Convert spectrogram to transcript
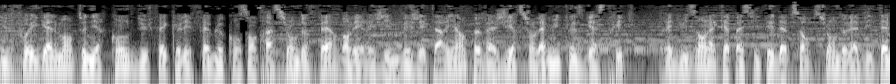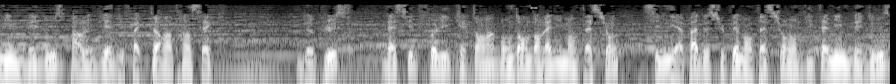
Il faut également tenir compte du fait que les faibles concentrations de fer dans les régimes végétariens peuvent agir sur la muqueuse gastrique, réduisant la capacité d'absorption de la vitamine B12 par le biais du facteur intrinsèque. De plus, L'acide folique étant abondant dans l'alimentation, s'il n'y a pas de supplémentation en vitamine B12,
